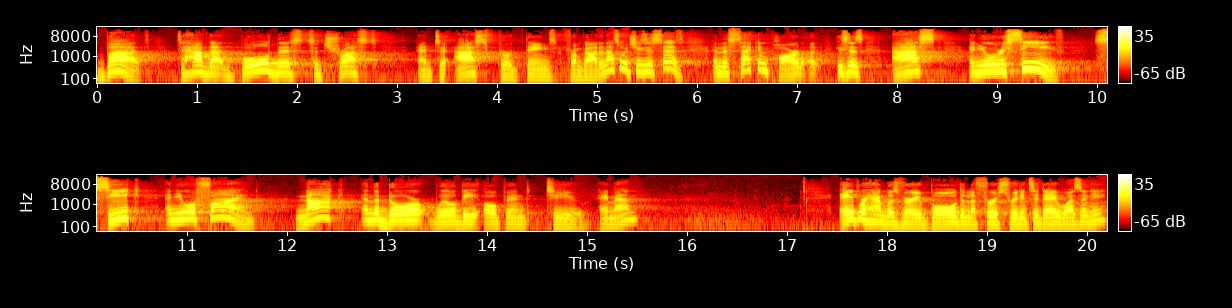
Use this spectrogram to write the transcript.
But to have that boldness to trust and to ask for things from God. And that's what Jesus says. In the second part, uh, He says, Ask and you will receive, seek and you will find. Knock, and the door will be opened to you. Amen? Abraham was very bold in the first reading today, wasn't he?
